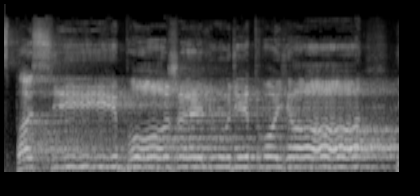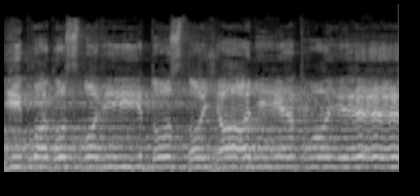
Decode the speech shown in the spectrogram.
Спаси, Боже, люди Твоя, и благослови достояние Твое.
